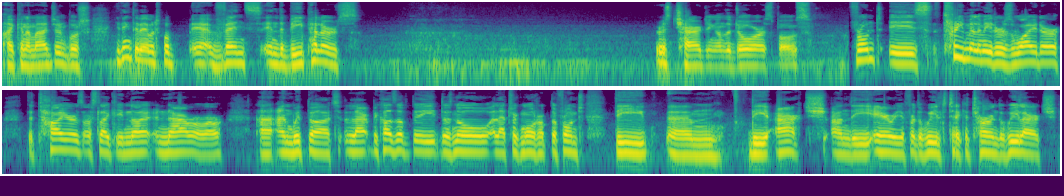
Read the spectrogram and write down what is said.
I can imagine, but you think they'll be able to put uh, vents in the B pillars? There is charging on the door, I suppose. Front is three millimeters wider. The tires are slightly narrower, uh, and with that, because of the there's no electric motor up the front, the um, the arch and the area for the wheel to take a turn, the wheel arch,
